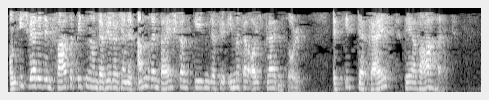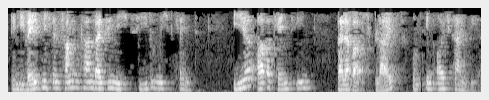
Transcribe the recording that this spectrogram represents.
Und ich werde den Vater bitten und er wird euch einen anderen Beistand geben, der für immer bei euch bleiben soll. Es ist der Geist der Wahrheit, den die Welt nicht empfangen kann, weil sie nicht sieht und nicht kennt. Ihr aber kennt ihn, weil er bei euch bleibt und in euch sein wird.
